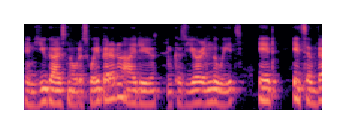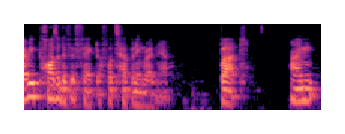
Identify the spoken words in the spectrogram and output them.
and you guys know this way better than I do because you're in the weeds. It it's a very positive effect of what's happening right now, but I'm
